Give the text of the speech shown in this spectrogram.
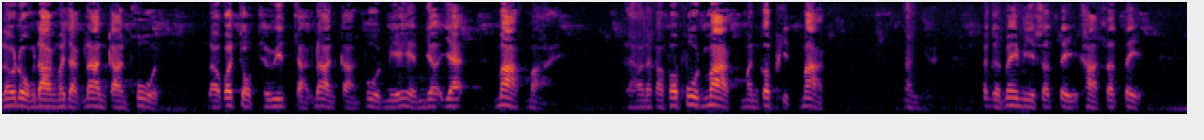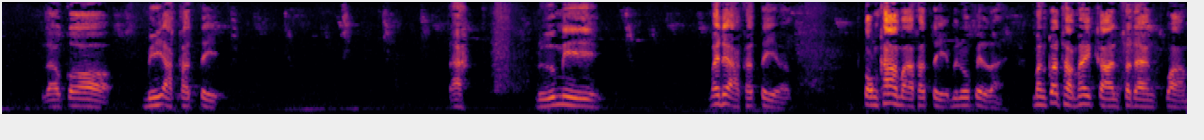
เราโด่งดังมาจากด้านการพูด เราก็จบชีวิตจากด้านการพูดมีให้เห็นเยอะแยะมากมาย แล้วนะครับเพราะพูดมากมันก็ผิดมากนั่นไงถ้าเกิดไม่มีสติขาดสติ แล้วก็มีอคตินะหรือมีไม่ได้อคติแบบตรงข้ามกับอคติไม่รู้เป็นไร มันก็ทำให้การแสดงความ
